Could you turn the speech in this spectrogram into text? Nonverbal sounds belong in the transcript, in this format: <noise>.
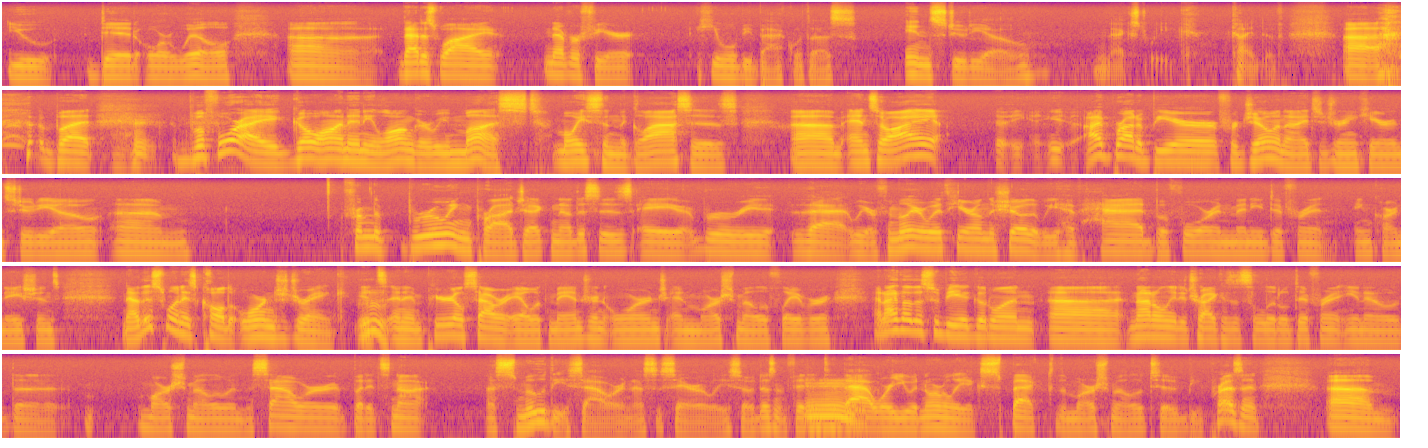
you did or will. Uh, that is why, never fear, he will be back with us in studio next week, kind of. Uh, <laughs> but <laughs> before I go on any longer, we must moisten the glasses. Um, and so I, I brought a beer for Joe and I to drink here in studio. Um, from the Brewing Project. Now, this is a brewery that we are familiar with here on the show that we have had before in many different incarnations. Now, this one is called Orange Drink. It's an imperial sour ale with mandarin orange and marshmallow flavor. And I thought this would be a good one, uh, not only to try because it's a little different, you know, the marshmallow and the sour, but it's not a smoothie sour necessarily, so it doesn't fit into that where you would normally expect the marshmallow to be present. Um,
